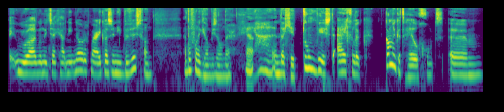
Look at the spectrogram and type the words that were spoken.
Ja, ik wil niet zeggen, ik had het niet nodig, maar ik was er niet bewust van. En dat vond ik heel bijzonder. Ja, ja en dat je toen wist, eigenlijk kan ik het heel goed... Um,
